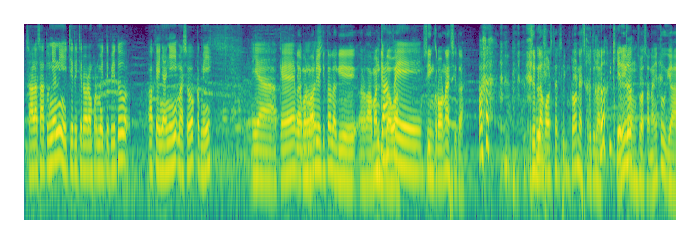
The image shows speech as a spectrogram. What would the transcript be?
Salah satunya nih ciri-ciri orang primitif itu oke nyanyi masuk ke mic. Iya, oke, Ya, mohon maaf ya kita lagi rekaman Di di, bawah sinkronis kita. di sebelah konser sinkronis kebetulan. Oh, Jadi gitu. emang suasananya tuh ya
